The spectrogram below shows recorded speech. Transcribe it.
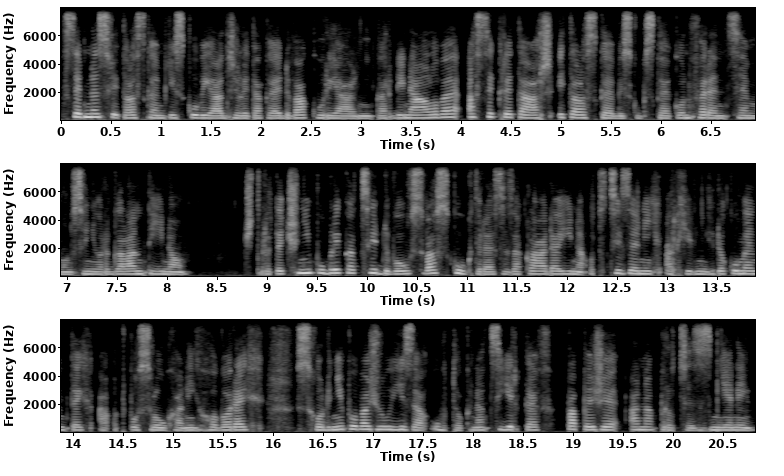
se dnes v italském tisku vyjádřili také dva kuriální kardinálové a sekretář italské biskupské konference Monsignor Galantino. Čtvrteční publikaci dvou svazků, které se zakládají na odcizených archivních dokumentech a odposlouchaných hovorech, schodně považují za útok na církev, papeže a na proces změny.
